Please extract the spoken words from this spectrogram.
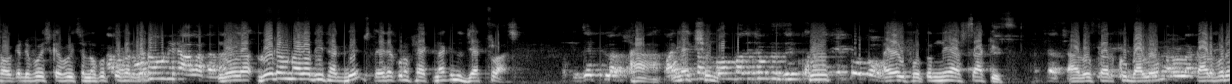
সহকারে পরিষ্কার পরিচ্ছন্ন করতে না? রোডাউন আলাদাই থাকবে এটা কোনো ফ্যাক্ট না কিন্তু জেট ফ্লাশ হ্যাঁ, মানে অনেক খুব প্রথম। এই প্রথম নিয়ে আসছে আকিস আচ্ছা আচ্ছা। আর স্যার খুব ভালো। তারপরে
